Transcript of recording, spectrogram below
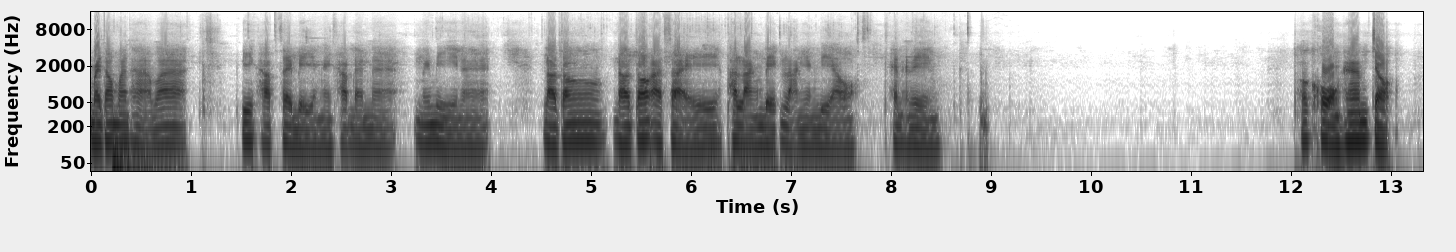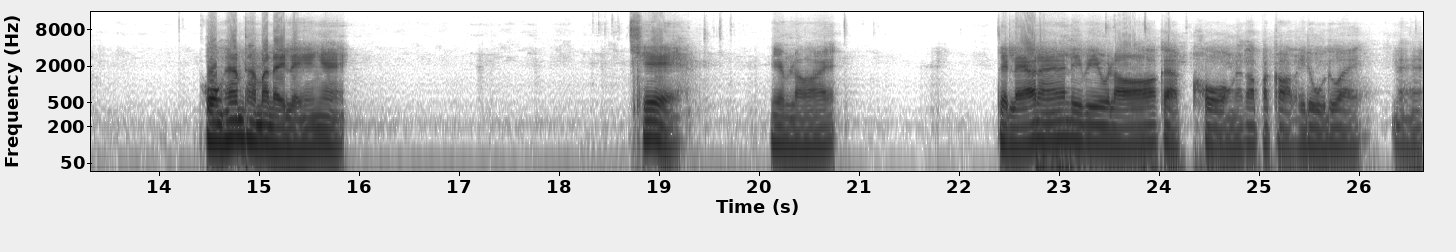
ไม่ต้องมาถามว่าพี่ครับใส่เบรกยังไงครับด้านหน้าไม่มีนะฮะเราต้องเราต้องอาศัยพลังเบรกหลังอย่างเดียวแค่นั้นเองเพราะโครงห้ามเจาะ โครงห้ามทำอะไรเลยง่ายๆ เค เรียบร้อย เสร็จแล้วนะ รีวิวล้อกับโครงแล้วก็ประกอบให้ดูด้วยนะฮะ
